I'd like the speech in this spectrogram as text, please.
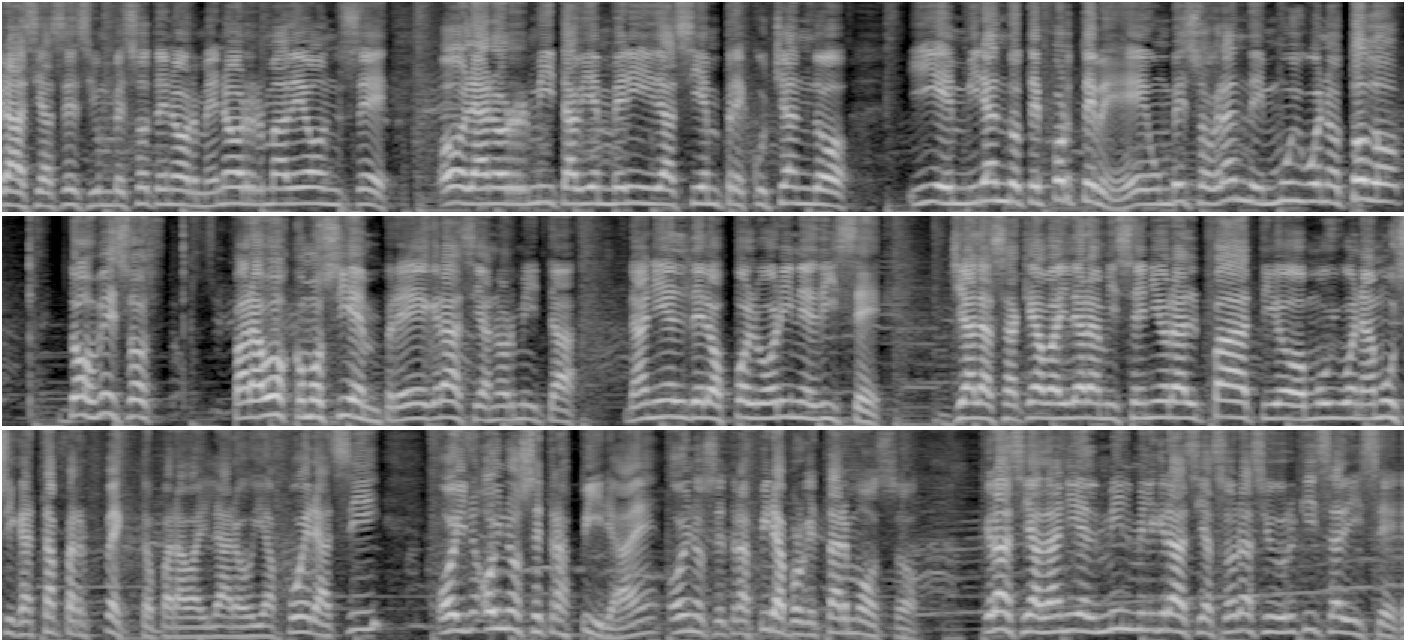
Gracias, Ceci, un besote enorme. Norma de Once. Hola, Normita, bienvenida. Siempre escuchando y Mirándote por TV. ¿eh? Un beso grande y muy bueno todo. Dos besos para vos como siempre. ¿eh? Gracias, Normita. Daniel de los Polvorines dice, ya la saqué a bailar a mi señora al patio. Muy buena música, está perfecto para bailar hoy afuera, ¿sí? Hoy, hoy no se transpira, ¿eh? Hoy no se transpira porque está hermoso. Gracias, Daniel. Mil, mil gracias. Horacio Urquiza dice,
